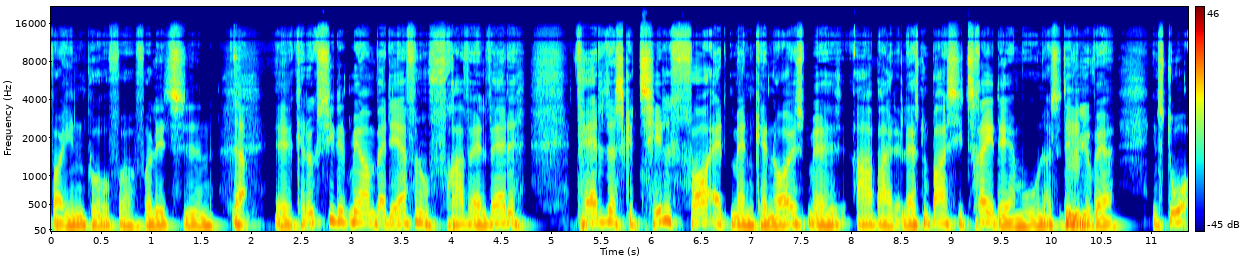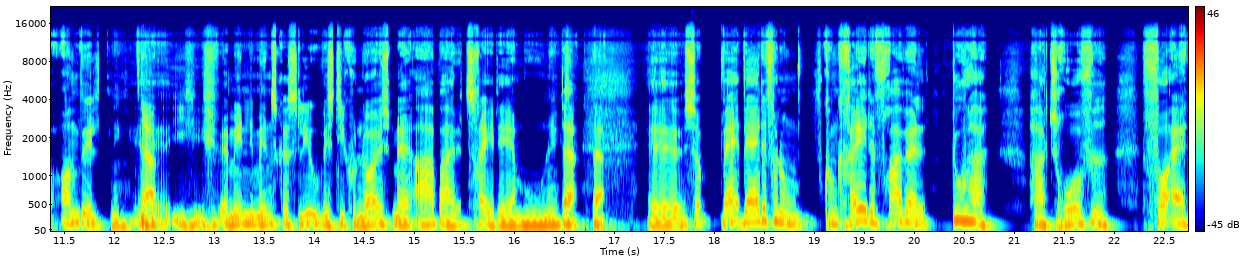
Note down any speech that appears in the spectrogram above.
var inde på for, for lidt siden. Ja. Øh, kan du ikke sige lidt mere om, hvad det er for nogle fravalg? Hvad er, det, hvad er det, der skal til for, at man kan nøjes med at arbejde? Lad os nu bare sige tre dage om ugen. Altså, det mm. vil jo være en stor omvæltning ja. øh, i almindelige menneskers liv, hvis de kunne nøjes med at arbejde tre dage om ugen. Ikke? Ja, ja. Øh, så hvad, hvad er det for nogle konkrete fravalg, du har har truffet for at,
